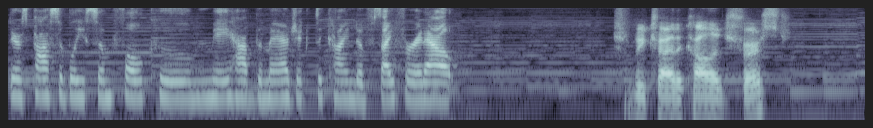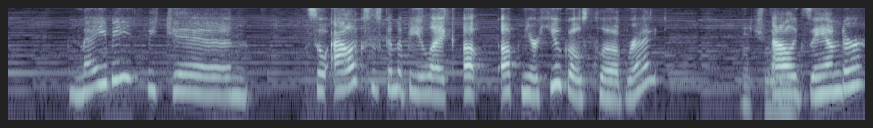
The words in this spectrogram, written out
there's possibly some folk who may have the magic to kind of cipher it out. Should we try the college first? Maybe we can So Alex is going to be like up up near Hugo's club, right? Not sure. Alexander?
